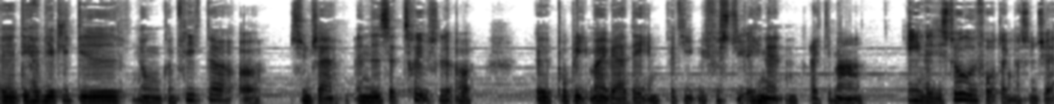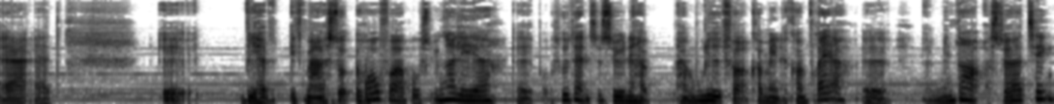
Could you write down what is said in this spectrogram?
Øh, det har virkelig givet nogle konflikter og, synes jeg, en nedsat trivsel og øh, problemer i hverdagen, fordi vi forstyrrer hinanden rigtig meget. En af de store udfordringer, synes jeg, er, at øh, vi har et meget stort behov for, at vores yngre læger, øh, vores uddannelsessøgende, har, har mulighed for at komme ind og konferere øh, mindre og større ting,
